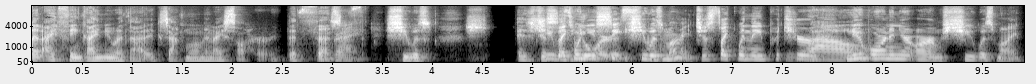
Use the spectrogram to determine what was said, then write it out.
but I think I knew at that exact moment I saw her that this Right. she was. It's She just like was when you see she was Mhm. mine. Just like when they put your Wow. newborn in your arms, she was mine.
